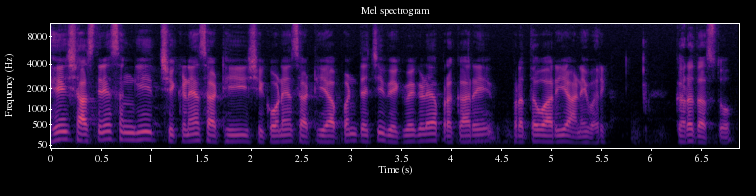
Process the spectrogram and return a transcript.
हे शास्त्रीय संगीत शिकण्यासाठी शिकवण्यासाठी आपण त्याची वेगवेगळ्या प्रकारे प्रतवारी आणीवारी करत असतो.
